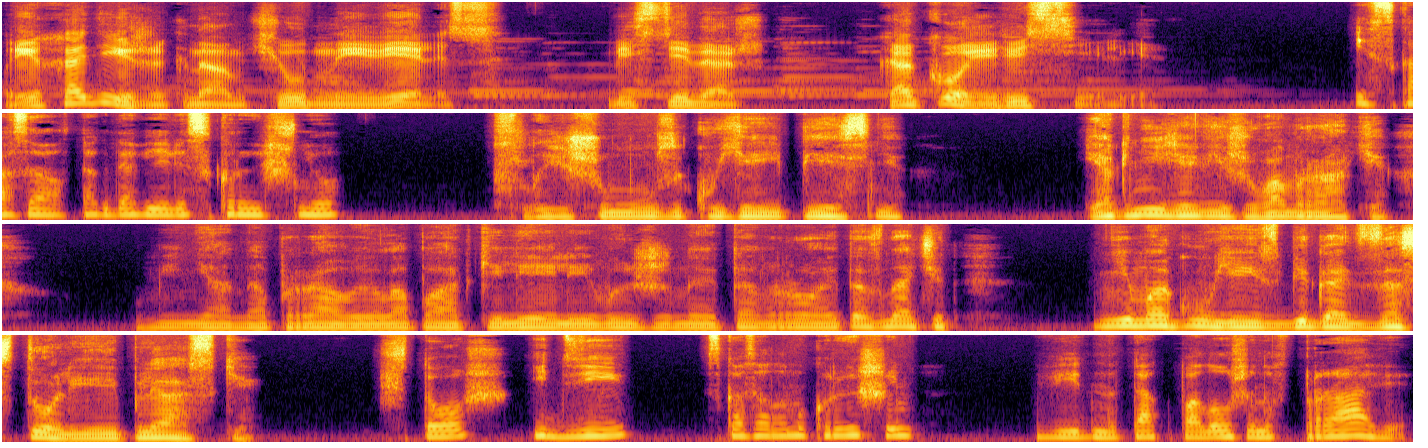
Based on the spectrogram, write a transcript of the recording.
Приходи же к нам, чудный Велес. Без тебя ж какое веселье!» И сказал тогда Велес Крышню. «Слышу музыку я и песни, и огни я вижу во мраке, у меня на правой лопатке лелии выжженное тавро. Это значит, не могу я избегать застолья и пляски. — Что ж, иди, — сказал ему Крышень. — Видно, так положено в праве.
